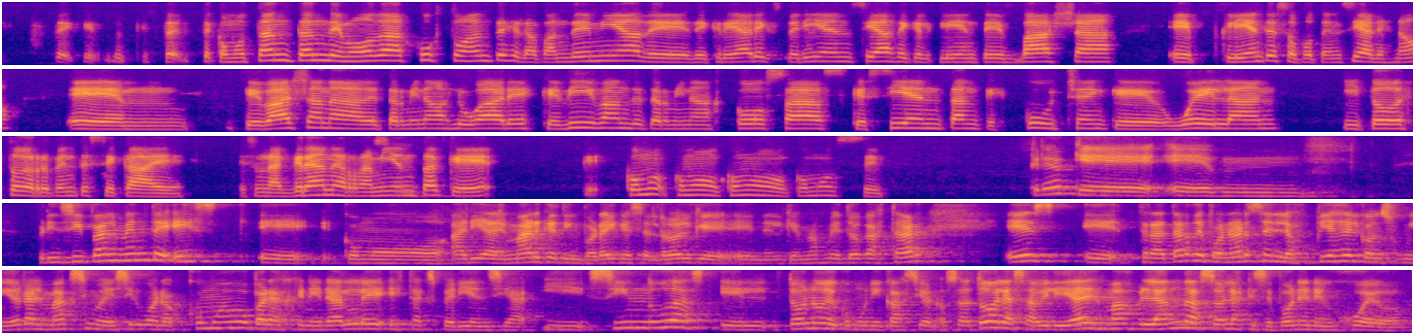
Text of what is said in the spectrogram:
como tan, tan de moda justo antes de la pandemia de, crear experiencias, de que el cliente vaya, eh, clientes o potenciales, ¿no? Em, que vayan a determinados lugares, que vivan determinadas cosas, que sientan, que escuchen, que huelan, y todo esto de repente se cae. Es una gran herramienta que, ¿cómo, cómo, cómo, cómo se... Creo que em, principalmente es eh, como área de marketing, por ahí que es el rol que, en el que más me toca estar, es eh, tratar de ponerse en los pies del consumidor al máximo y decir, bueno, ¿cómo hago para generarle esta experiencia? Y sin dudas el tono de comunicación, o sea, todas las habilidades más blandas son las que se ponen en juego.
